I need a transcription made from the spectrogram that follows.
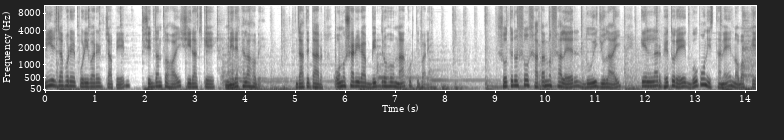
মীর জাফরের পরিবারের চাপে সিদ্ধান্ত হয় সিরাজকে মেরে ফেলা হবে, যাতে তার অনুসারীরা বিদ্রোহ না করতে পারে। সতেরোশো সাতান্ন সালের দুই জুলাই কেল্লার ভেতরে গোপন স্থানে নবাবকে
